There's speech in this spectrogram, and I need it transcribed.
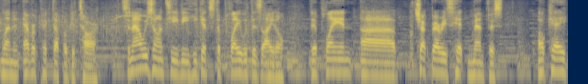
Lennon ever picked up a guitar. So now he's on TV. He gets to play with his idol. They're playing uh, Chuck Berry's hit Memphis. Okay,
